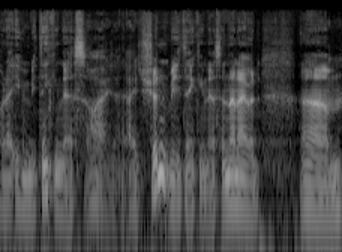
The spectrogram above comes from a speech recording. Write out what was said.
would I even be thinking this? Oh, I, I shouldn't be thinking this. And then I would, um,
